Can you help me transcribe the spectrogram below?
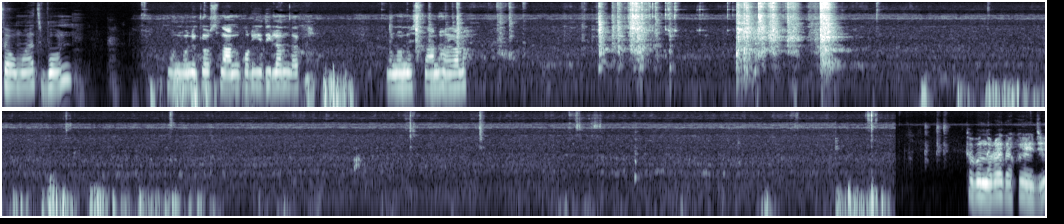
সো মাচ বোন। মনমনিকেও স্নান করিয়ে দিলাম, দেখো। মনমনি স্নান হয়ে গেল। তো বন্ধুরা দেখো এই যে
